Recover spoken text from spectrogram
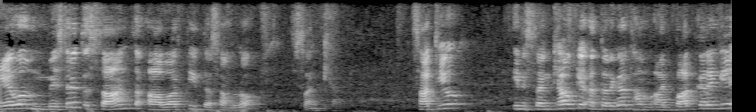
एवं मिश्रित शांत आवर्ती दशमलव संख्या। साथियों, इन संख्याओं के अंतर्गत हम आज बात करेंगे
